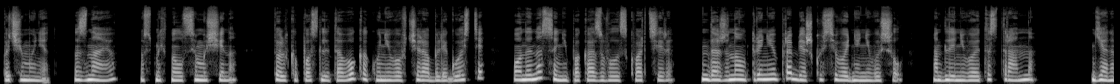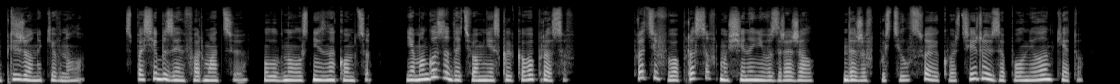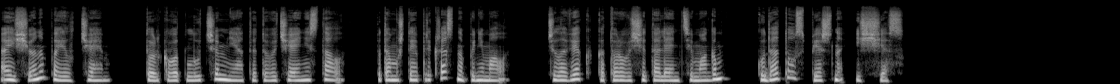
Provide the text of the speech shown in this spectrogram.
Почему нет? Знаю, усмехнулся мужчина. Только после того, как у него вчера были гости, он и носа не показывал из квартиры. Даже на утреннюю пробежку сегодня не вышел. А для него это странно. Я напряженно кивнула. «Спасибо за информацию», — улыбнулась незнакомцу. «Я могу задать вам несколько вопросов?» Против вопросов мужчина не возражал, даже впустил в свою квартиру и заполнил анкету, а еще напоил чаем. Только вот лучше мне от этого чая не стало, потому что я прекрасно понимала, человек, которого считали антимагом, куда-то успешно исчез.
